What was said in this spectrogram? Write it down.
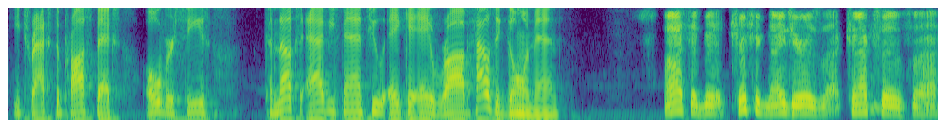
He tracks the prospects overseas. Canucks Abby fan too, aka Rob. How's it going, man? Uh, it's a bit terrific night here as the Canucks have uh,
